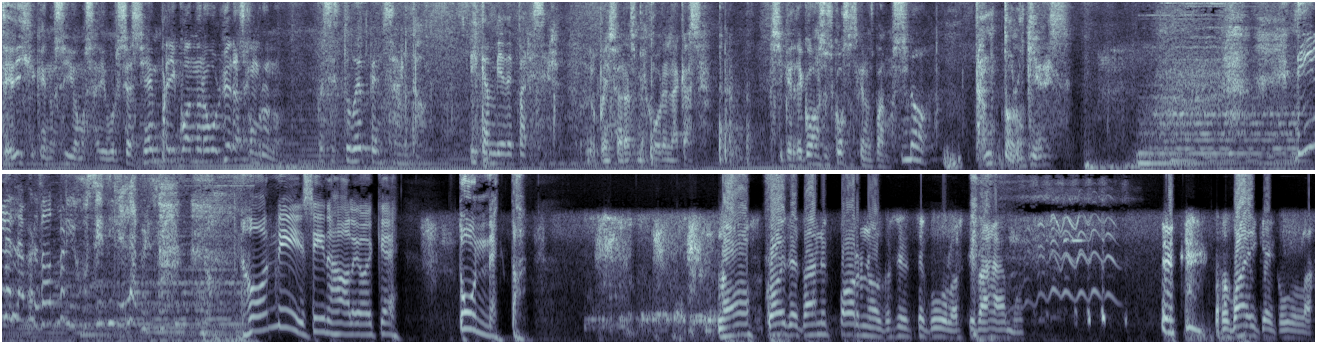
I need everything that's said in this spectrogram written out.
Te dije que nos íbamos a divorciar siempre y cuando no volvieras con Bruno. Pues estuve pensando y cambié de parecer. Lo pensarás mejor en la casa. Así que recoja sus cosas que nos vamos. No. ¿Tanto lo quieres? Dile la verdad, María José, dile la verdad. Niin, siinähän oli oikein tunnetta. No, koitetaan nyt pornoa, kun siltä se kuulosti vähän, mutta on vaikea kuulla.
